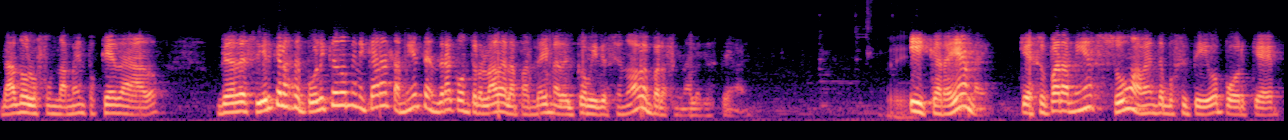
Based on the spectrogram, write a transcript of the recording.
dado los fundamentos que he dado, de decir que la República Dominicana también tendrá controlada la pandemia del COVID-19 para finales de este año. Y créeme que eso para mí es sumamente positivo porque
